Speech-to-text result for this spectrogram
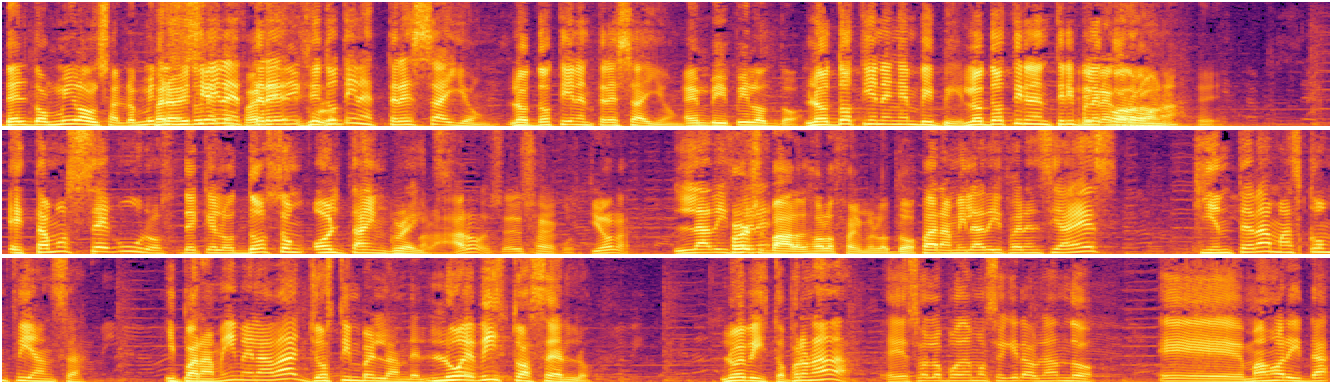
del 2011 al Pero 2017 si tú tienes fue tres, si tú tienes tres sayón, los dos tienen tres sayón. MVP los dos. Los dos tienen MVP, los dos tienen triple, Triple corona. corona. Sí. Estamos seguros de que los dos son all time greats. Claro, eso, eso se cuestiona. La First ballot Hall of Fame, los dos. para mí la diferencia es quién te da más confianza. Y para mí me la da Justin Verlander. Lo he visto hacerlo. Lo he visto. Pero nada, eso lo podemos seguir hablando eh, más ahorita.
